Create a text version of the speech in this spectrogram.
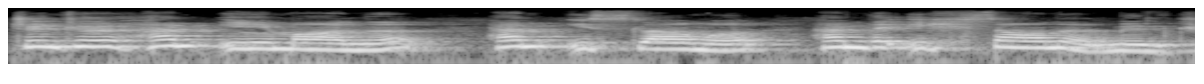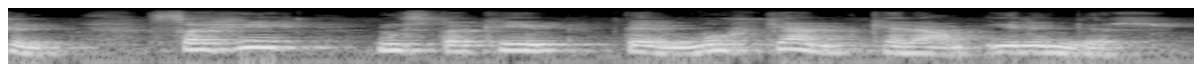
Çünkü hem imanı hem İslam'ı hem de ihsanı mümkün. Sahih, mustakim ve muhkem kelam ilimdir.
